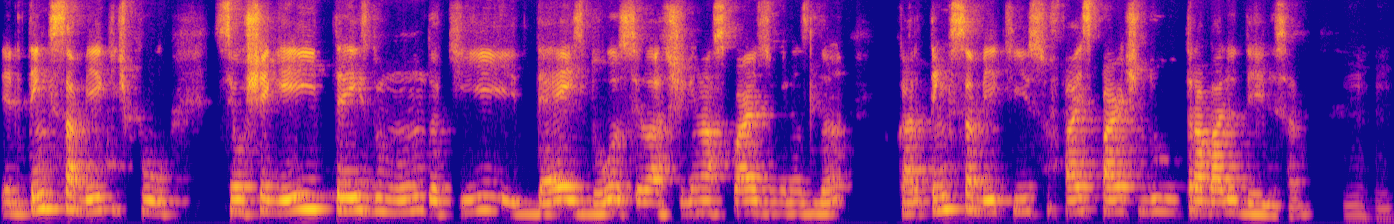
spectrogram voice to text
Ele tem que saber que, tipo, se eu cheguei três do mundo aqui, 10, 12, sei lá, cheguei nas quartas do Grand Slam, o cara tem que saber que isso faz parte do trabalho dele, sabe? Uhum.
